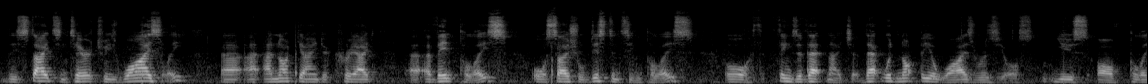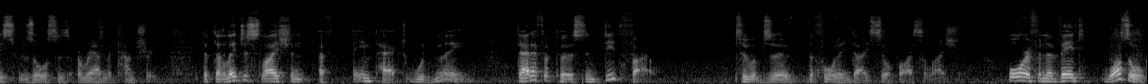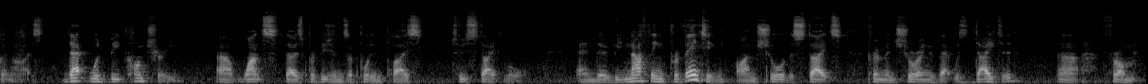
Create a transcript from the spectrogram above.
the states and territories wisely uh, are not going to create uh, event police or social distancing police or th- things of that nature. That would not be a wise resource, use of police resources around the country. But the legislation of impact would mean that if a person did fail to observe the 14 day self isolation, or if an event was organised, that would be contrary uh, once those provisions are put in place to state law. And there would be nothing preventing, I'm sure, the states from ensuring that that was dated uh, from,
